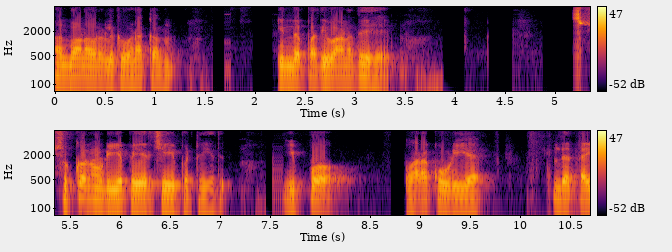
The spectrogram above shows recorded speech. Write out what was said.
அன்பானவர்களுக்கு வணக்கம். இந்த பதிவானது சுக்கரனுடைய பெயர்ச்சியை பற்றியது. இப்போ வரக்கூடிய இந்த தை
